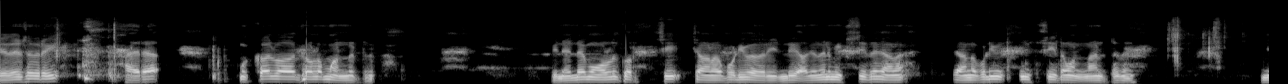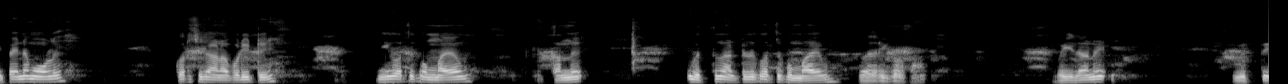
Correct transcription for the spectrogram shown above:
ഏകദേശം ഒരു അര മുക്കാൽ ഭാഗത്തോളം മണ്ണിട്ട്. പിന്നെ എന്റെ മുകളിൽ കുറച്ച് ചാണകപ്പൊടി വേറെയുണ്ട്. ആദ്യം തന്നെ മിക്സ് ചെയ്ത ചാണ ചാണകപ്പൊടി മിക്സ് ചെയ്ത മണ്ണാണ് ഇട്ടത്. ഇനിയിപ്പോൾ അതിന്റെ മുകളിൽ കുറച്ച് ചാണകപ്പൊടി ഇട്ട് ഇനി കുറച്ച് കുമ്മായം കന്ന് വിത്ത് നട്ടത് കുറച്ച് കുമ്മായം വിതറി കൊടുക്കണം. അപ്പോൾ ഇതാണ് വിത്ത്.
